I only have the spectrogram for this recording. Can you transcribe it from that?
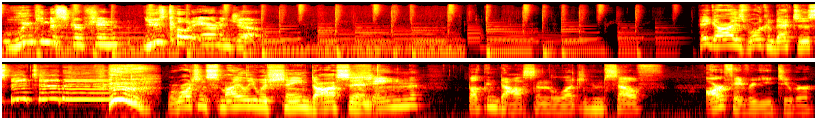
Link in description. Use code Aaron and Jo. Hey guys, welcome back to the Speak to Me. We're watching Smiley with Shane Dawson. Shane fucking Dawson, the legend himself, our favorite YouTuber.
